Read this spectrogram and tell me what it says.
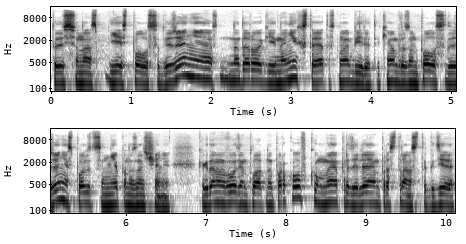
То есть у нас есть полосы движения на дороге, и на них стоят автомобили. Таким образом, полосы движения используются не по назначению. Когда мы вводим платную парковку, мы определяем пространство, где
